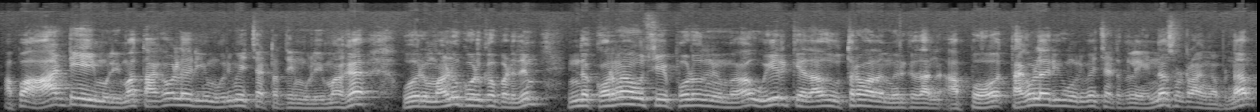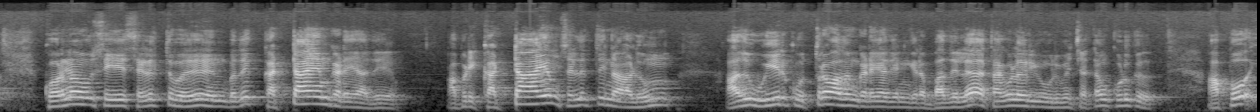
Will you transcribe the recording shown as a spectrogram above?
அப்போ ஆர்டிஐ மூலிமா தகவல் அறியும் உரிமை சட்டத்தின் மூலியமாக ஒரு மனு கொடுக்கப்படுது. இந்த கொரோனா ஊசியை போடுவதன் மூலமாக உயிருக்கு ஏதாவது உத்தரவாதம் இருக்குதான் அப்போது தகவல் அறிவு உரிமை சட்டத்தில் என்ன சொல்கிறாங்க அப்படின்னா கொரோனா ஊசியை செலுத்துவது என்பது கட்டாயம் கிடையாது. அப்படி கட்டாயம் செலுத்தினாலும் அது உயிருக்கு உத்தரவாதம் கிடையாது என்கிற பதிலை தகவல் அறிவு உரிமை சட்டம் கொடுக்குது. அப்போது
